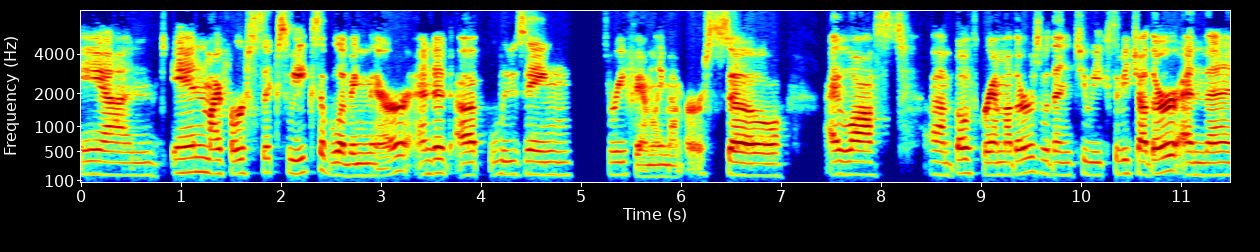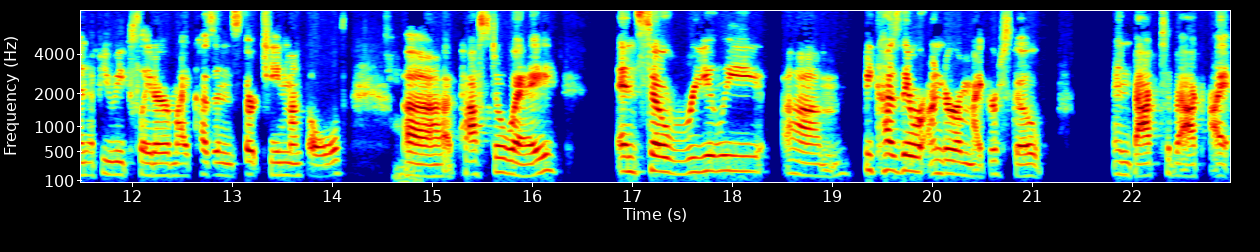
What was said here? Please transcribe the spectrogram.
And in my first six weeks of living there, ended up losing three family members. So I lost um, both grandmothers within two weeks of each other. And then a few weeks later, my cousin's 13 month old hmm. uh, passed away and so really um, because they were under a microscope and back to back i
